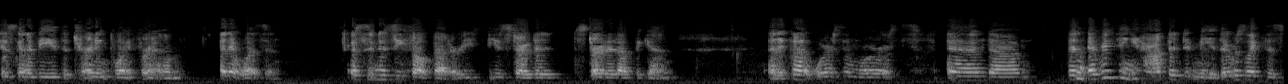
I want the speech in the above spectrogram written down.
is going to be the turning point for him, and it wasn't as soon as he felt better, he, he started started up again, and it got worse and worse. And um, then everything happened to me. There was like this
